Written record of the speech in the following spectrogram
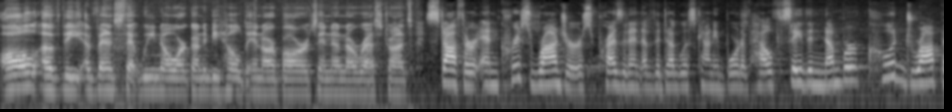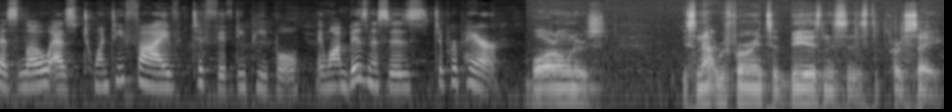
all of the events that we know are going to be held in our bars and in our restaurants. Stothert and Chris Rodgers, president of the Douglas County Board of Health, say the number could drop as low as 25 to 50 people. They want businesses to prepare. Bar owners, it's not referring to businesses per se,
